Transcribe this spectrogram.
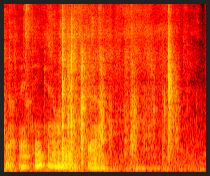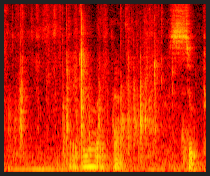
So I think I want to, uh, I do like that soup.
